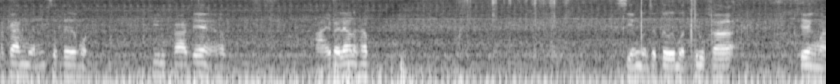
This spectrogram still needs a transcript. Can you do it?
อาการเหมือนสเตอร์หมดที่ลูกค้าแจ้งนะครับ หายไปแล้วนะครับ เสียงเหมือนสเตอร์หมดที่ลูกค้าแจ้งมา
